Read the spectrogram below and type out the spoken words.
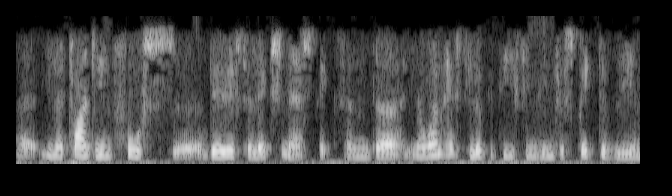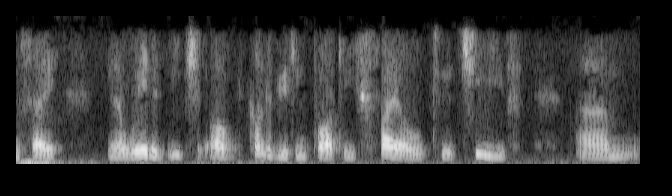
uh, you know, trying to enforce uh, various selection aspects, and uh, you know, one has to look at these things introspectively and say, you know, where did each of the contributing parties fail to achieve um,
